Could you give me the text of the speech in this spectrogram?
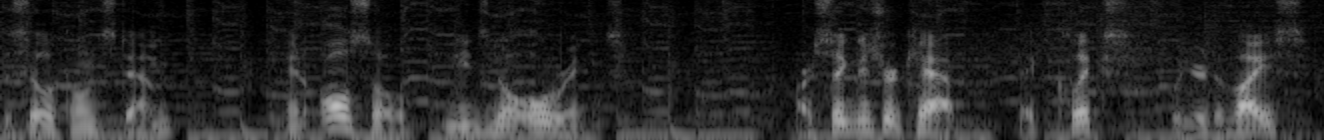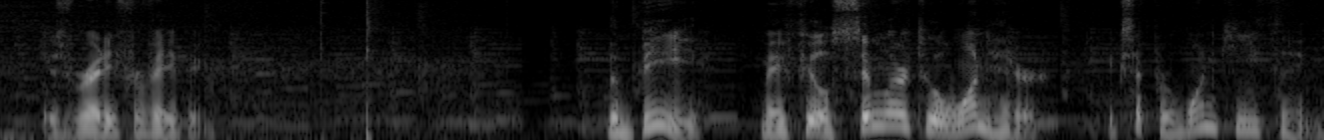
the silicone stem and also needs no O-rings. Our signature cap that clicks when your device is ready for vaping. The B may feel similar to a one-hitter, except for one key thing.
